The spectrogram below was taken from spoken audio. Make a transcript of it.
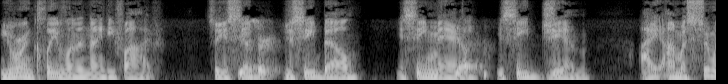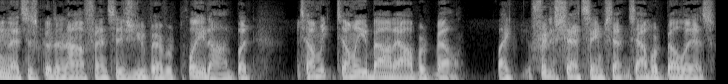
You were in Cleveland in '95, so you see Yes, you see Belle, you see Manny, Yep. you see Jim. I, I'm assuming that's as good an offense as you've ever played on. But tell me tell me about Albert Belle. Like finish that same sentence. Albert Belle is.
